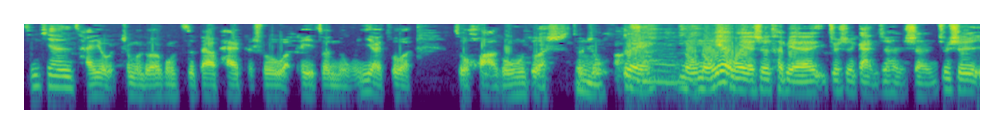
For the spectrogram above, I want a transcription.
今天才有这么多公司 biotech 说我可以做农业、做做化工、做做这种方向。对。嗯。农农业我也是特别就是感知很深，就是呃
